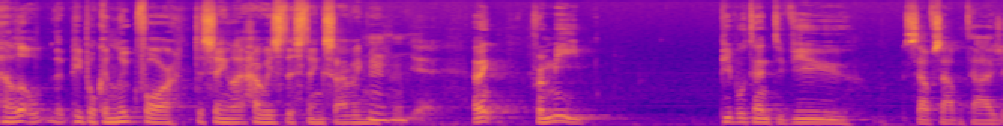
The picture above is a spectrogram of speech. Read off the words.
a little that people can look for to saying like, how is this thing serving me? Mm-hmm. Yeah. I think for me, people tend to view self sabotage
